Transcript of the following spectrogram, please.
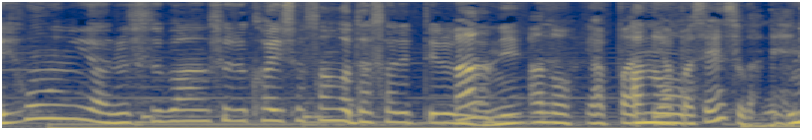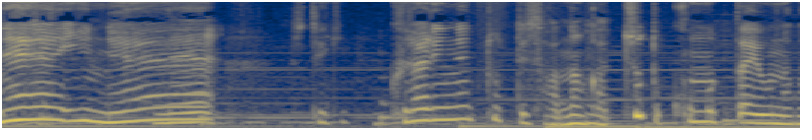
絵本や留守番する会社さんが出されてるんあだね。あのやっぱやっぱセンスがね。ねえいいね。ね。素敵クラリネットってさなんかちょっとこもったような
